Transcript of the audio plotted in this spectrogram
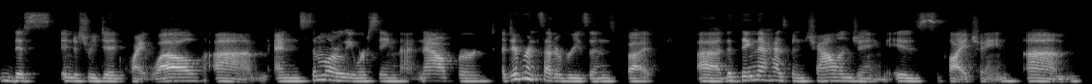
this industry did quite well. Um, and similarly, we're seeing that now for a different set of reasons. But uh, the thing that has been challenging is supply chain. Um,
